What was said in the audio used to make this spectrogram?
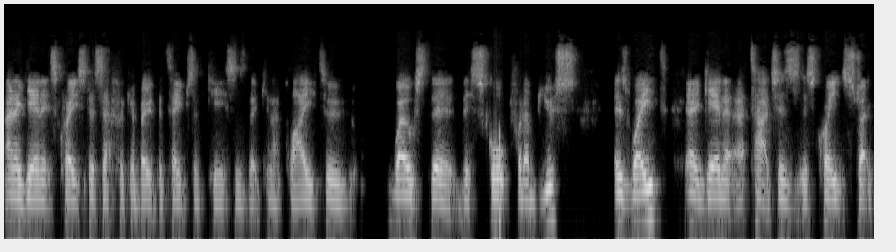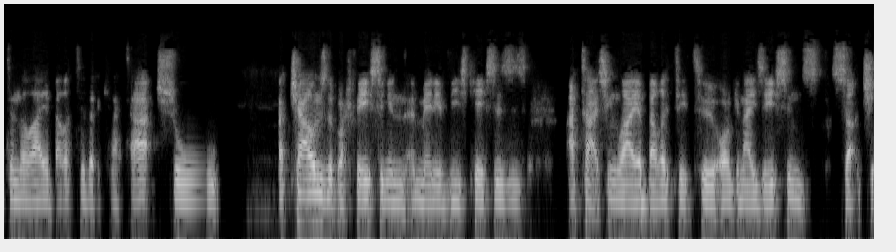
And again, it's quite specific about the types of cases that can apply to whilst the, the scope for abuse is wide, again, it attaches is quite strict in the liability that it can attach. So, a challenge that we're facing in, in many of these cases is attaching liability to organisations such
